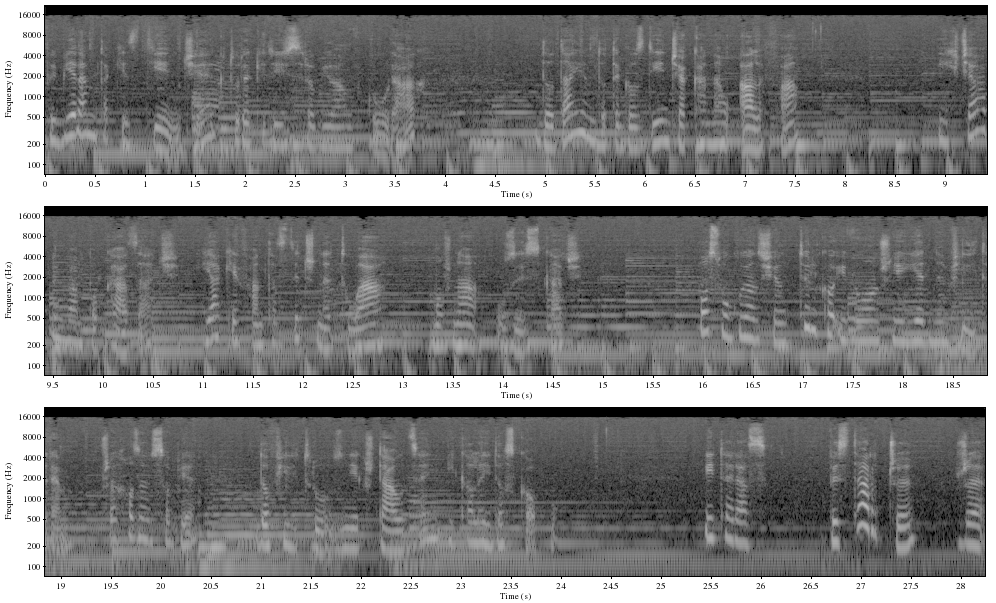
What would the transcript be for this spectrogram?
Wybieram takie zdjęcie, które kiedyś zrobiłam w górach. Dodaję do tego zdjęcia kanał alfa i chciałabym Wam pokazać, jakie fantastyczne tła można uzyskać, posługując się tylko i wyłącznie jednym filtrem. Przechodzę sobie do filtru zniekształceń i kalejdoskopu. I teraz wystarczy, że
